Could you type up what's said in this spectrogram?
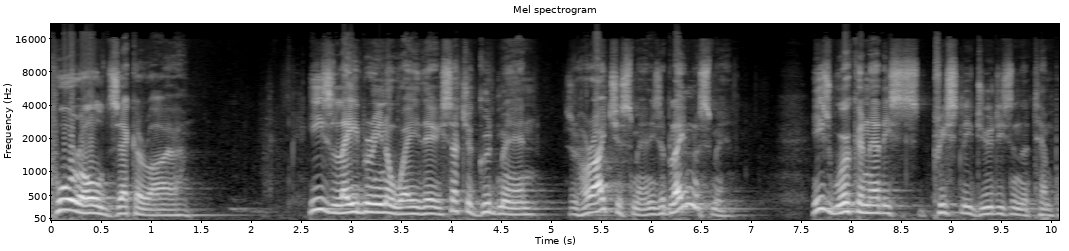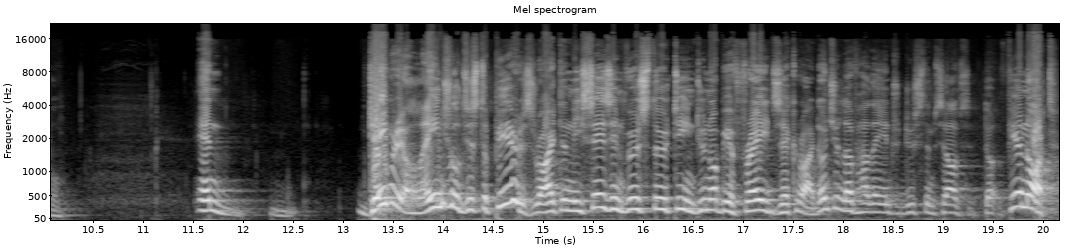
Poor old Zechariah. He's laboring away there. He's such a good man. He's a righteous man. He's a blameless man. He's working at his priestly duties in the temple. And Gabriel, angel, just appears, right? And he says in verse 13, Do not be afraid, Zechariah. Don't you love how they introduce themselves? Don't, fear not.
